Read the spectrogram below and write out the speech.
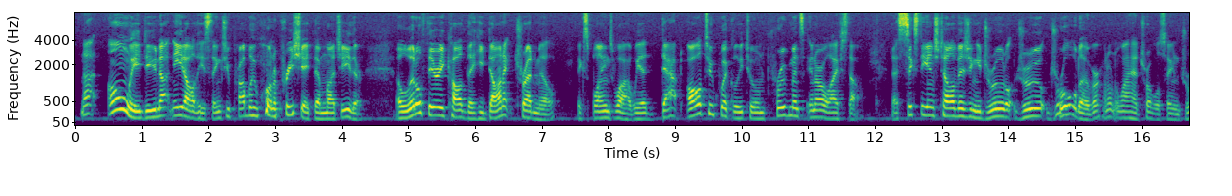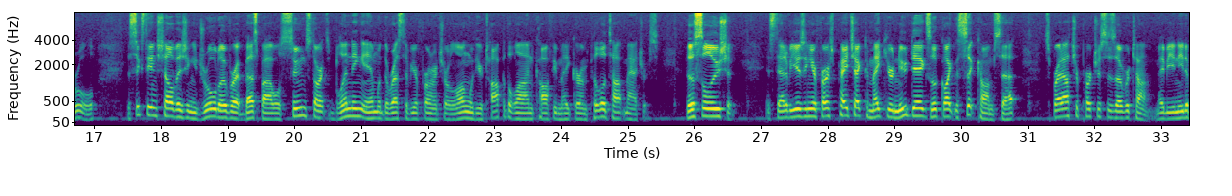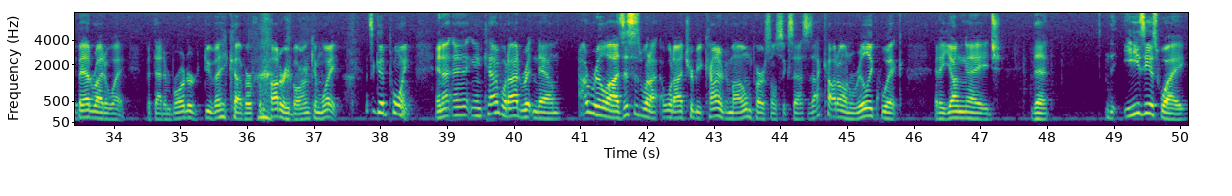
Not only do you not need all these things, you probably won't appreciate them much either. A little theory called the hedonic treadmill explains why we adapt all too quickly to improvements in our lifestyle. That 60 inch television you drooled, drool, drooled over, I don't know why I had trouble saying drool. The 60 inch television you drooled over at Best Buy will soon start blending in with the rest of your furniture, along with your top of the line coffee maker and pillow top mattress. The solution instead of using your first paycheck to make your new digs look like the sitcom set, spread out your purchases over time. Maybe you need a bed right away, but that embroidered duvet cover from Pottery Barn can wait. That's a good point. And, I, and kind of what I'd written down, I realized this is what I, what I attribute kind of to my own personal success is I caught on really quick at a young age that the easiest way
